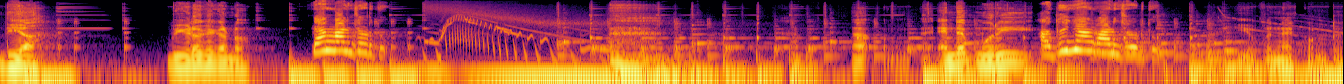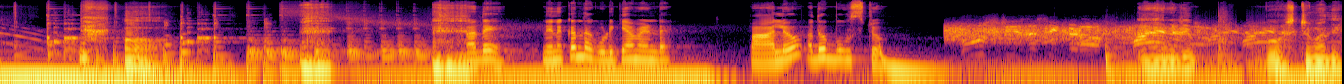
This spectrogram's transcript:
ദിയ വീടൊക്കെ കണ്ടോ? ഞാൻ കാണിച്ചു കൊടുത്തു. ആ, എന്റെ മുറി അത് ഞാൻ കാണിച്ചു കൊടുത്തു. ഇവനെ കൊണ്ട്. ഓ. അതെ നിനക്കെന്താ കുടിക്കാൻ വേണ്ടേ? പാലോ അതോ ബൂസ്റ്റോ? എനിക്ക് ബൂസ്റ്റ് മതി.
